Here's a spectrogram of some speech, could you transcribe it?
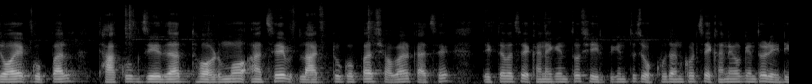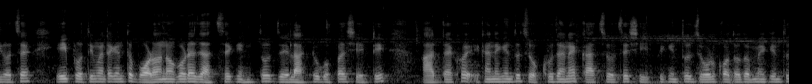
জয় গোপাল, থাকুক যে যার ধর্ম আছে, লাড্ডু গোপাল সবার কাছে। দেখতে পাচ্ছ, এখানে কিন্তু শিল্পী কিন্তু চক্ষুদান করছে, এখানেও কিন্তু রেডি হচ্ছে। এই প্রতিমাটা কিন্তু বরানগরে যাচ্ছে কিন্তু যে লাড্ডু গোপাল সেটি। আর দেখো, এখানে কিন্তু চক্ষুদানের কাজ চলছে। শিল্পী কিন্তু জোর কদমে কিন্তু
